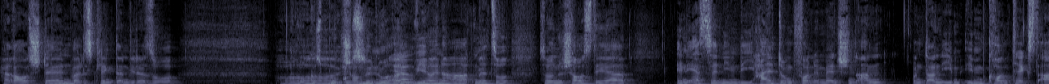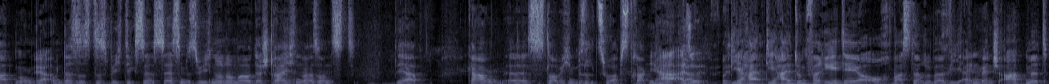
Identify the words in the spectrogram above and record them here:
herausstellen, weil das klingt dann wieder so, oh, Pokus. schau mir nur Ja. an, wie einer atmet, so, sondern du schaust dir ja in erster Linie die Haltung von dem Menschen an und dann eben im Kontext Atmung. Ja. Und das ist das wichtigste Assessment. Das will ich nur nochmal unterstreichen, weil sonst, ja, Ahnung, äh, es ist, glaube ich, ein bisschen zu abstrakt. Ja, also Und die, die Haltung verrät dir ja auch was darüber, wie ein Mensch atmet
